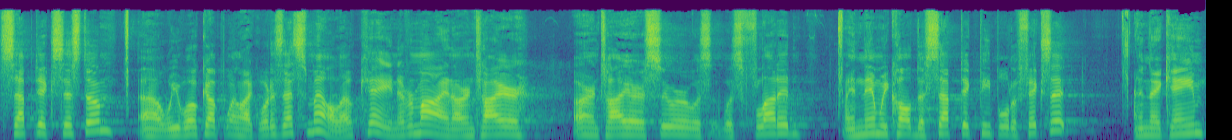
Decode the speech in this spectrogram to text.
septic system. Uh, we woke up and like, what does that smell? Okay, never mind. Our entire our entire sewer was was flooded, and then we called the septic people to fix it, and they came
